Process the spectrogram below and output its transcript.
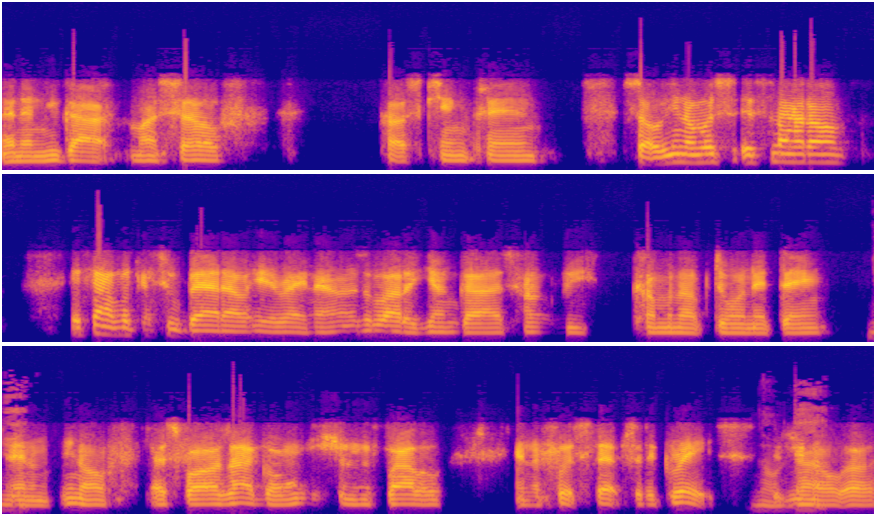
and then you got myself, Huss Kingpin. So you know, it's it's not um, it's not looking too bad out here right now. There's a lot of young guys hungry coming up doing their thing, Yeah. and you know, as far as I go, I'm just trying to follow in the footsteps of the greats. No you know, uh,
